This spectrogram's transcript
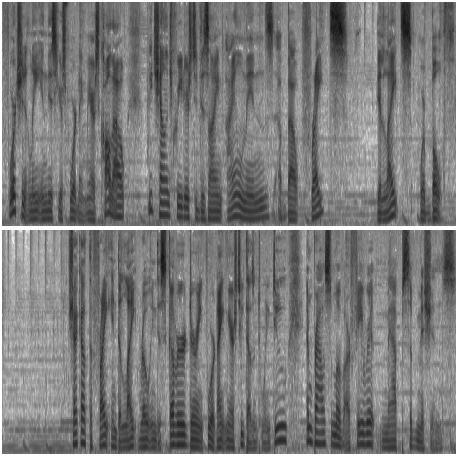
Fortunately, in this year's Fortnitemares call out, we challenge creators to design islands about frights, delights, or both. Check out the Fright and Delight row in Discover during Fortnitemares 2022 and browse some of our favorite map submissions.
